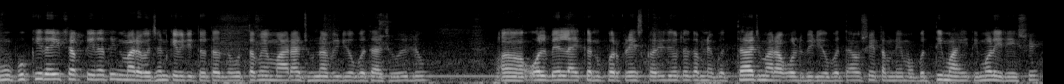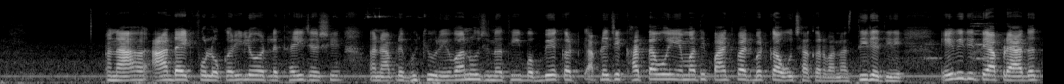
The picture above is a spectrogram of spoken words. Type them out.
હું ભૂખી રહી શકતી નથી ને મારે વજન કેવી રીતે તમે મારા જૂના વીડિયો બધા જોઈ લો. ઓલ બેલ આઇકન ઉપર પ્રેસ કરી દો તો તમને બધા જ મારા ઓલ્ડ વીડિયો બતાવશે. તમને એમાં બધી માહિતી મળી રહેશે. અને આ આ ડાયટ ફોલો કરી લો એટલે થઈ જશે. અને આપણે ભૂખ્યું રહેવાનું જ નથી. બબ્બે કટ, આપણે જે ખાતા હોઈએ એમાંથી પાંચ પાંચ બટકા ઓછા કરવાના ધીરે ધીરે. એવી રીતે આપણે આદત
